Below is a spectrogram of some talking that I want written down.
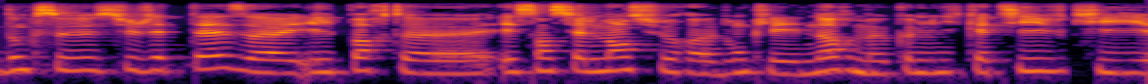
Donc ce sujet de thèse, euh, il porte essentiellement sur donc les normes communicatives qui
